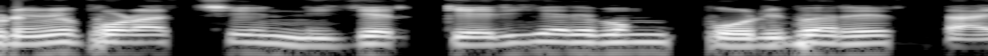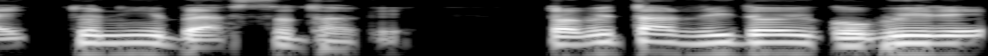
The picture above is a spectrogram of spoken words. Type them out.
প্রেমে পড়াচ্ছে, নিজের কেরিয়ার এবং পরিবারের দায়িত্ব নিয়ে ব্যস্ত থাকে। তবে তার হৃদয় গভীরে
